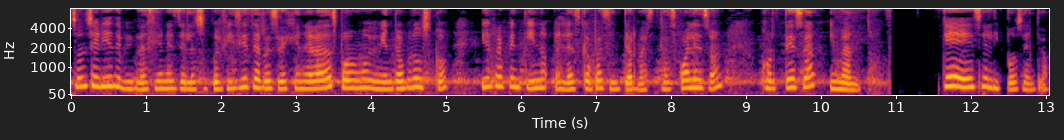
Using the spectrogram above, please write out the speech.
Son series de vibraciones de la superficie terrestre generadas por un movimiento brusco y repentino en las capas internas, las cuales son corteza y manto. ¿Qué es el hipocentro?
